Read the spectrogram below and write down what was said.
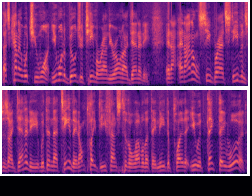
That's kind of what you want. You want to build your team around your own identity. And I, and I don't see Brad Stevens' identity within that team. They don't play defense to the level that they need to play that you would think they would.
